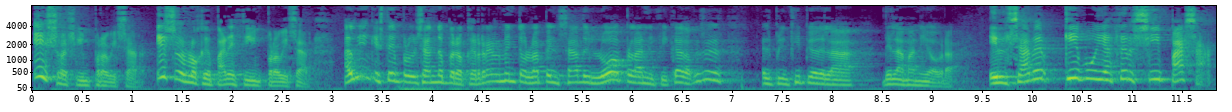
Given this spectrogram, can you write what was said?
Eso es improvisar. Eso es lo que parece improvisar. Alguien que está improvisando pero que realmente lo ha pensado y lo ha planificado. El principio de la, de la maniobra. El saber qué voy a hacer si pasa.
